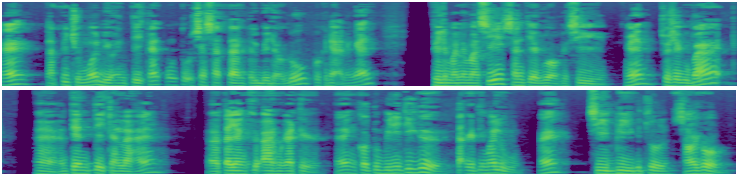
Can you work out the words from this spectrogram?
Eh? Tapi cuma dihentikan untuk siasatan terlebih dahulu berkenaan dengan filem animasi Santiago Sea. Eh? So cikgu Bat, eh, henti-hentikanlah eh? uh, tayang QR berkata. Eh? Kau tu bini tiga, tak kerti malu. Eh? CB betul. Assalamualaikum.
